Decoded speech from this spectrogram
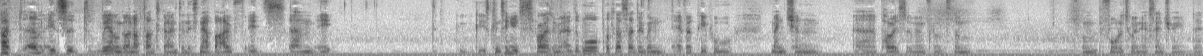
I, um, it's a, we haven't got enough time to go into this now, but I've it's um, it it's continuing to surprise me. And the more podcasts I do, whenever people mention uh, poets that have influenced them from before the 20th century, they're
